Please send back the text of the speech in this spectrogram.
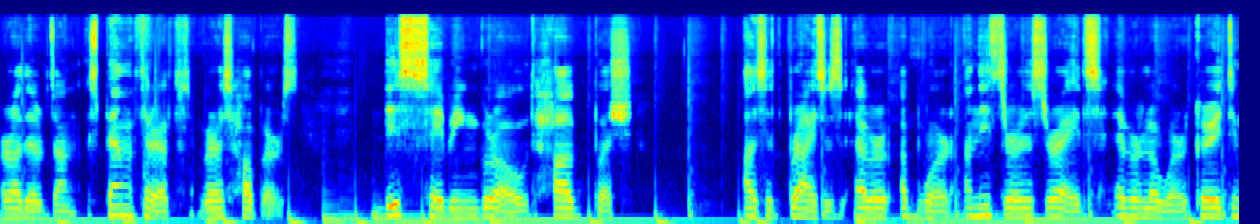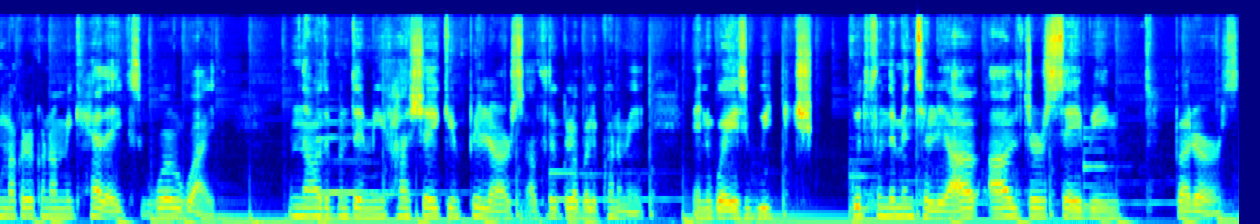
rather than spendthrift grasshoppers. This saving growth helped push asset prices ever upward and interest rates ever lower, creating macroeconomic headaches worldwide. Now the pandemic has shaken pillars of the global economy in ways which could fundamentally alter saving patterns.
